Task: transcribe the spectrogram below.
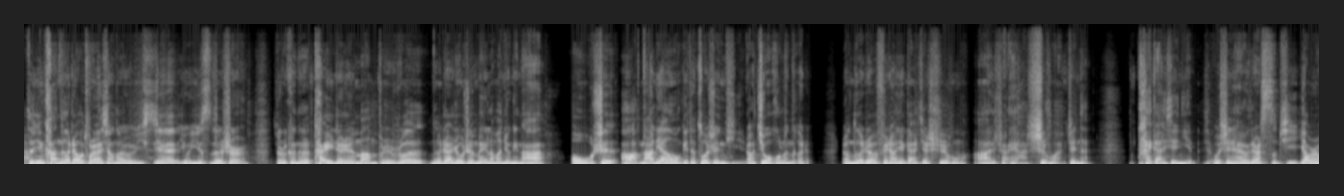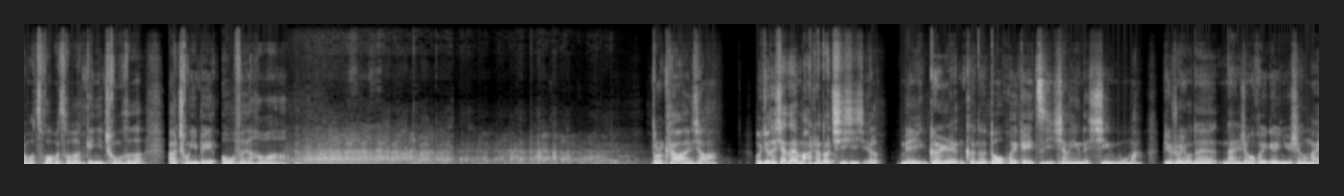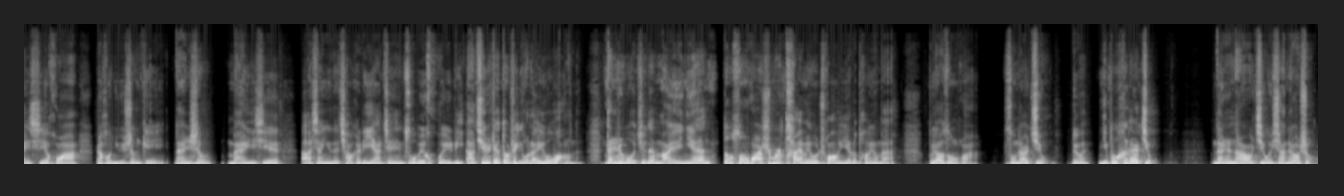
最近看哪吒，我突然想到有一些有意思的事儿，就是可能太乙真人嘛，不是说哪吒肉身没了嘛，就给拿偶身啊，拿莲藕给他做身体，然后救活了哪吒。然后哪吒非常也感谢师傅嘛，啊，说哎呀，师傅真的太感谢你了，我身上有点死皮，要不然我搓吧搓吧，给你冲喝啊，冲一杯藕粉好不好？都是开玩笑啊。我觉得现在马上到七夕节了，每一个人可能都会给自己相应的信物嘛。比如说，有的男生会给女生买一些花，然后女生给男生买一些啊相应的巧克力啊，这作为回礼啊。其实这都是有来有往的。但是我觉得每年都送花是不是太没有创意了？朋友们，不要送花，送点酒，对吧？你不喝点酒，男人哪有机会下得了手？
